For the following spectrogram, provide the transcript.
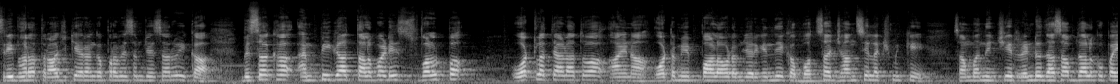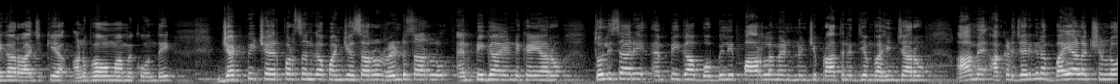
శ్రీభరత్ రాజకీయ రంగ ప్రవేశం చేశారు. ఇక విశాఖ ఎంపీగా తలపడి స్వల్ప ఓట్ల తేడాతో ఆయన ఓటమి పాలవడం జరిగింది. ఇక బొత్స ఝాన్సీ లక్ష్మికి సంబంధించి రెండు దశాబ్దాలకు పైగా రాజకీయ అనుభవం ఆమెకు ఉంది. జడ్పీ చైర్పర్సన్గా పనిచేశారు. రెండుసార్లు ఎంపీగా ఎన్నికయ్యారు. తొలిసారి ఎంపీగా బొబ్బిలి పార్లమెంట్ నుంచి ప్రాతినిధ్యం వహించారు. ఆమె అక్కడ జరిగిన బై ఎలక్షన్లో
